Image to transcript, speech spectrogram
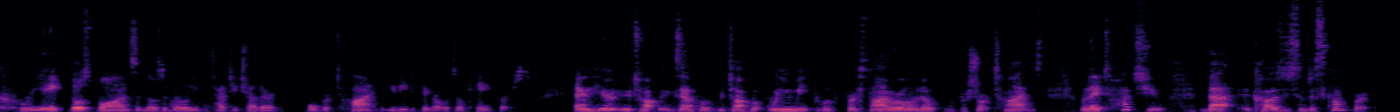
create those bonds and those ability to touch each other over time. But you need to figure out what's okay first. And here you talk the example. We talk about when you meet people the first time, or only know people for short times. When they touch you, that causes you some discomfort.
